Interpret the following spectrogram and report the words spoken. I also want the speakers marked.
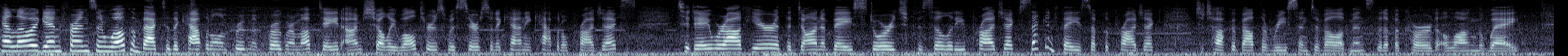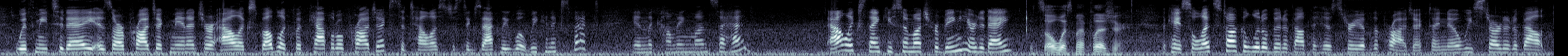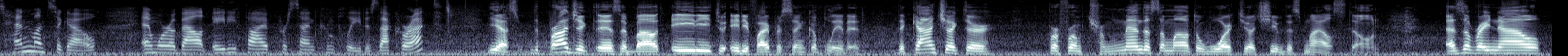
Speaker 1: Hello again, friends, and welcome back to the Capital Improvement Program Update. I'm Shelley Walters with Sarasota County Capital Projects. Today we're out here at the Dona Bay Storage Facility Project, second phase of the project, to talk about the recent developments that have occurred along the way. With me today is our project manager, Alex Bublik with Capital Projects, to tell us just exactly what we can expect in the coming months ahead. Alex, thank you so much for being here today.
Speaker 2: It's always my pleasure.
Speaker 1: Okay, so let's talk a little bit about the history of the project. I know we started about 10 months ago and we're about 85% complete. Is that correct?
Speaker 2: Yes, the project is about 80 to 85% completed. The contractor performed tremendous amount of work to achieve this milestone. As of right now,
